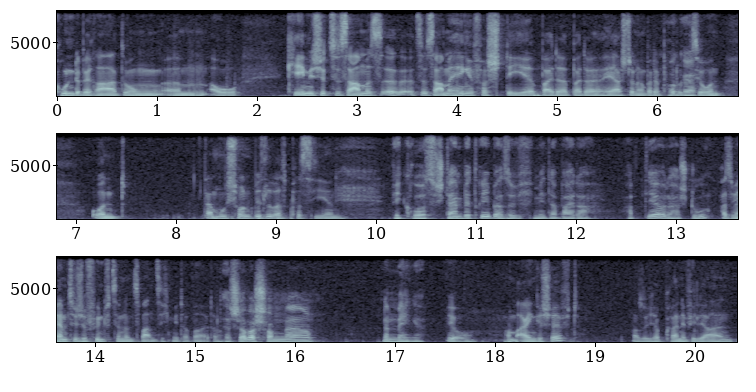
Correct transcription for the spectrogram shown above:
Kundeberatung, ähm, auch chemische Zusammen äh, Zusammenhänge verstehe bei der, bei der Herstellung, bei der Produktion. Okay. Und da muss schon ein bisschen was passieren. Wie groß ist dein Betrieb? Also wie viele Mitarbeiter habt ihr oder hast du? Also wir haben zwischen 15 und 20 Mitarbeiter. Das ist aber schon eine, eine Menge. Ja, haben ein Geschäft. Also ich habe keine Filialen.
